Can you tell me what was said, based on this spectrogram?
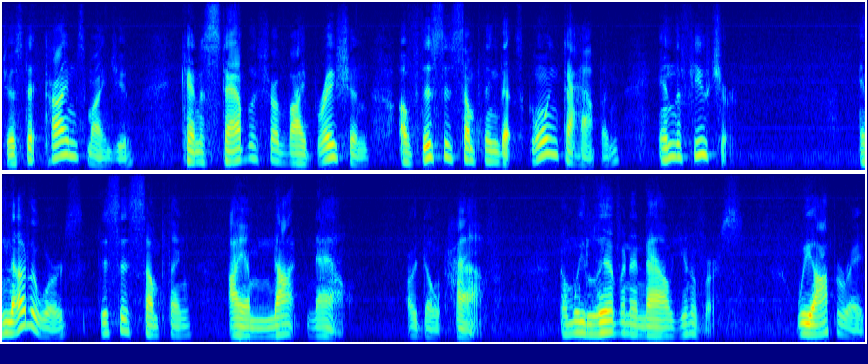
just at times, mind you, can establish a vibration of this is something that's going to happen in the future. In other words, this is something I am not now or don't have. And we live in a now universe. We operate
